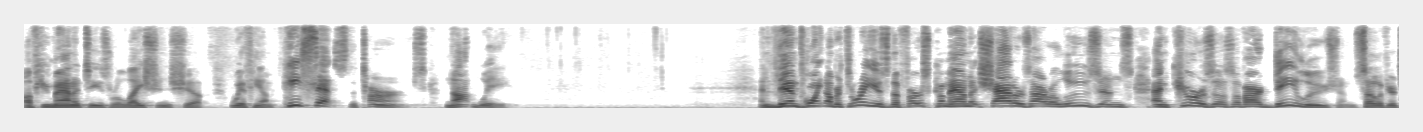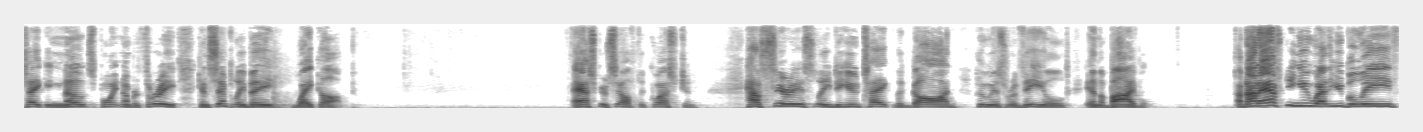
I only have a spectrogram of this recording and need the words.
of humanity's relationship with Him. He sets the terms, not we. And then point number three is the first commandment shatters our illusions and cures us of our delusions. So if you're taking notes, point number three can simply be wake up. Ask yourself the question, how seriously do you take the God who is revealed in the Bible? I'm not asking you whether you believe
